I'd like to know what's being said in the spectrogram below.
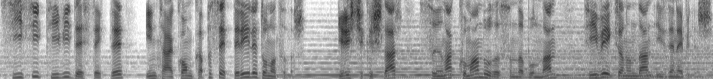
CCTV destekli interkom kapı setleri ile donatılır. Giriş çıkışlar sığınak kumanda odasında bulunan TV ekranından izlenebilir.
